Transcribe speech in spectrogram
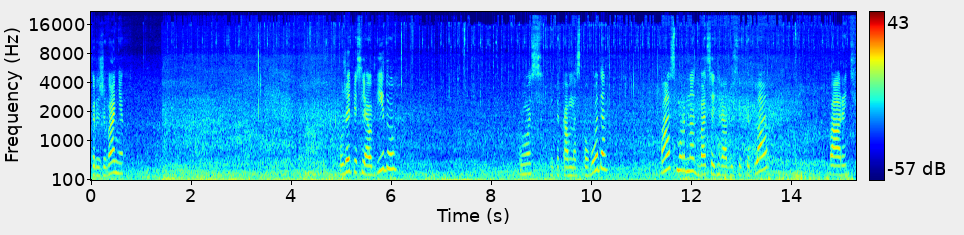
переживаннях. Уже після обіду. Ось і така в нас погода. Пасмурна, 20 градусів тепла. Парить.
